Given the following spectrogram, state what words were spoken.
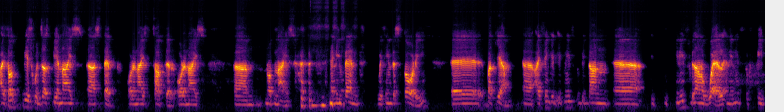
I thought this would just be a nice uh, step or a nice chapter or a nice, um, not nice, an event within the story. Uh, but yeah, uh, I think it, it, needs to be done. Uh, it, it, needs to be done well, and it needs to fit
